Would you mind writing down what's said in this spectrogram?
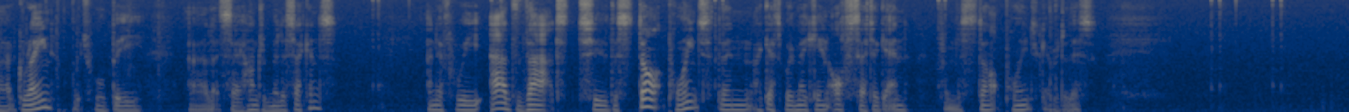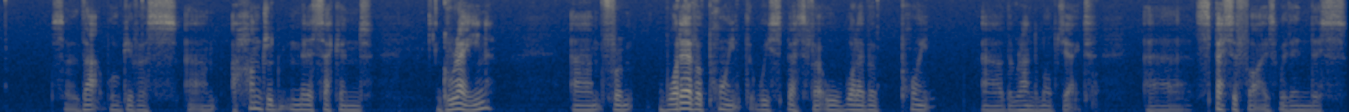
uh, grain, which will be, uh, let's say, 100 milliseconds. And if we add that to the start point, then I guess we're making an offset again from the start point. Get rid of this. So that will give us um, a 100 millisecond grain. um, from whatever point that we specify or whatever point uh, the random object uh, specifies within this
